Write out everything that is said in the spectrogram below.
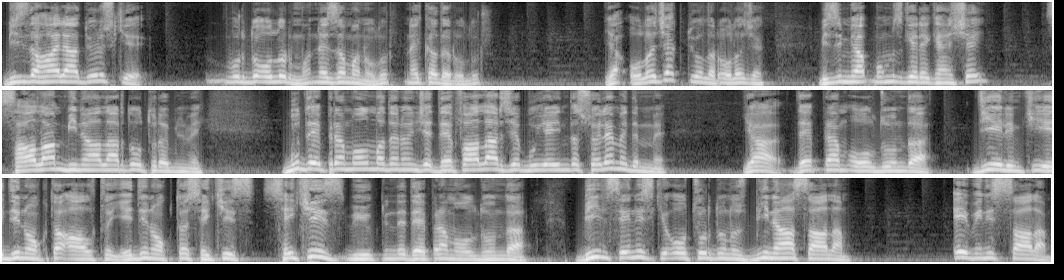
Biz de hala diyoruz ki burada olur mu? Ne zaman olur? Ne kadar olur? Ya olacak diyorlar olacak. Bizim yapmamız gereken şey sağlam binalarda oturabilmek. Bu deprem olmadan önce defalarca bu yayında söylemedim mi? Ya deprem olduğunda diyelim ki 7.6, 7.8, 8 büyüklüğünde deprem olduğunda bilseniz ki oturduğunuz bina sağlam. Eviniz sağlam.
